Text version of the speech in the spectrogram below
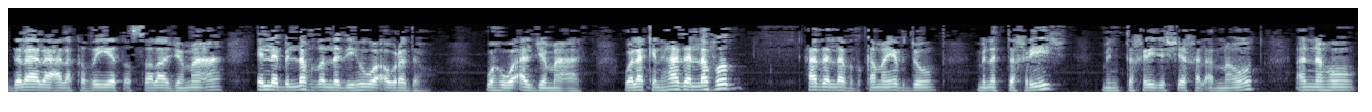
دلالة على قضية الصلاة جماعة إلا باللفظ الذي هو أورده وهو الجماعات. ولكن هذا اللفظ هذا اللفظ كما يبدو من التخريج من تخريج الشيخ الأرناؤوط أنه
